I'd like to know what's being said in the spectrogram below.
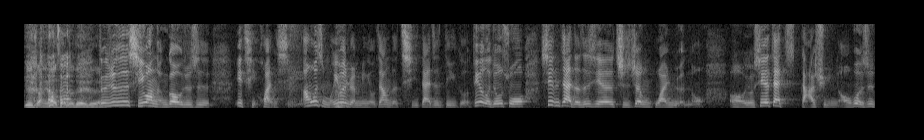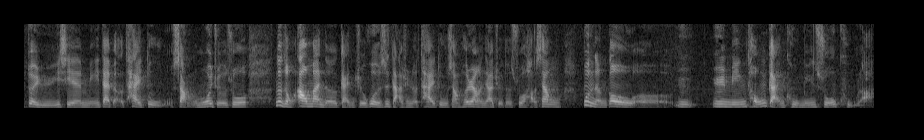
院长也要走的，对不对？对，就是希望能够就是一起唤醒啊。为什么？因为人民有这样的期待，这是第一个。第二个就是说，现在的这些执政官员哦、呃，有些在答询哦，或者是对于一些民意代表的态度上，我们会觉得说。那种傲慢的感觉，或者是答询的态度上，会让人家觉得说，好像不能够呃与与民同感，苦民所苦啦。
